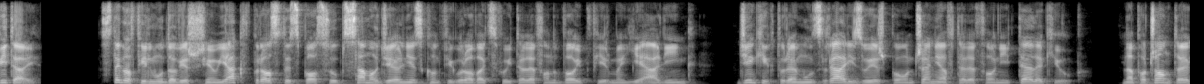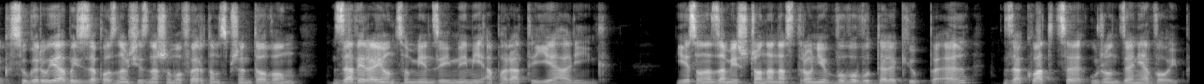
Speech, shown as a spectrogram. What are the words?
Witaj! Z tego filmu dowiesz się, jak w prosty sposób samodzielnie skonfigurować swój telefon VoIP firmy Yealink, dzięki któremu zrealizujesz połączenia w telefonii Telecube. Na początek sugeruję, abyś zapoznał się z naszą ofertą sprzętową, zawierającą m.in. aparaty Yealink. Jest ona zamieszczona na stronie www.telecube.pl w zakładce Urządzenia VoIP.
